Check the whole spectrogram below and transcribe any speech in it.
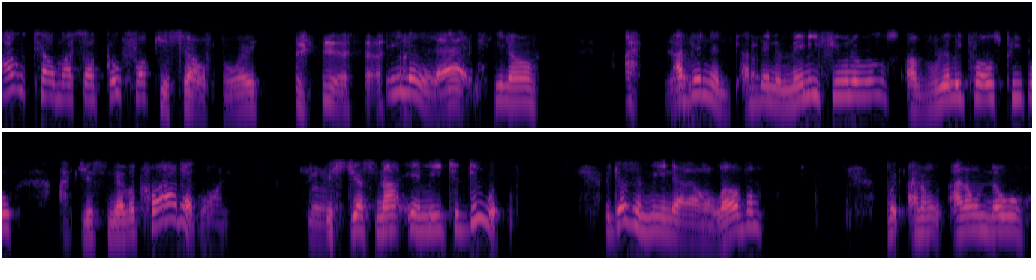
I would tell myself, go fuck yourself, boy. yeah. None of that. You know, I've been in I've been to many funerals of really close people. I just never cried at one. No. It's just not in me to do it. It doesn't mean that I don't love them, but I don't I don't know.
